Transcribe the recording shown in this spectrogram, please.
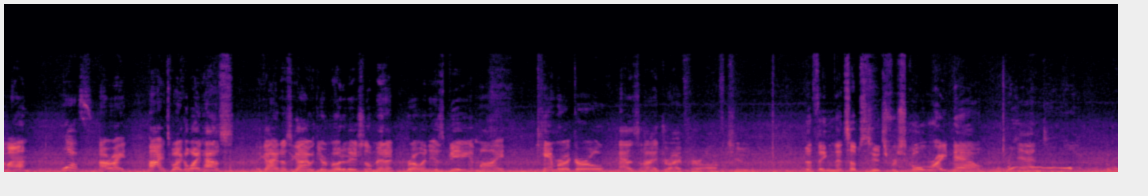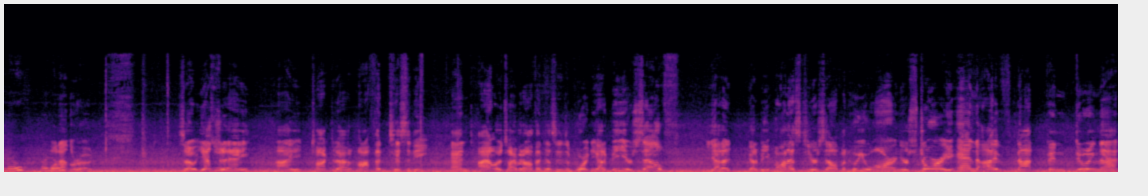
Am I on? Yes. All right. Hi, it's Michael Whitehouse, the guy who knows a guy with your motivational minute. Rowan is being my camera girl as I drive her off to the thing that substitutes for school right now. And Oh no. Oh no. well, down the road. So yesterday I talked about authenticity, and I always talk about authenticity. It's important. You got to be yourself. You gotta gotta be honest to yourself and who you are and your story. And I've not been doing that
